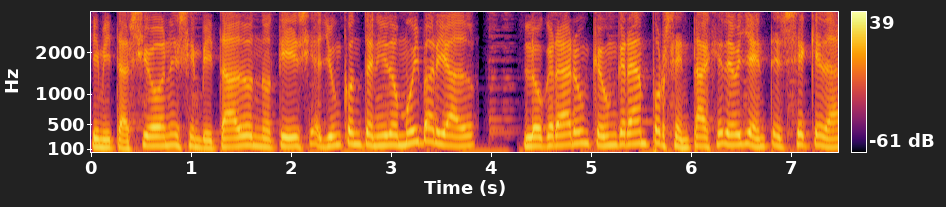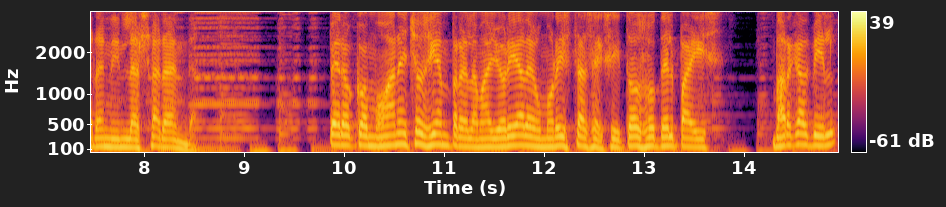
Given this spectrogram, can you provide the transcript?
Imitaciones, invitados, noticias y un contenido muy variado lograron que un gran porcentaje de oyentes se quedaran en la zaranda. Pero como han hecho siempre la mayoría de humoristas exitosos del país, Vargasville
